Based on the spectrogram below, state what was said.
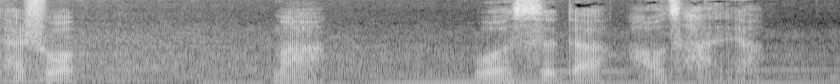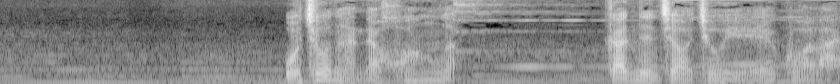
他说：“妈，我死的好惨呀。”我舅奶奶慌了，赶紧叫舅爷爷过来。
